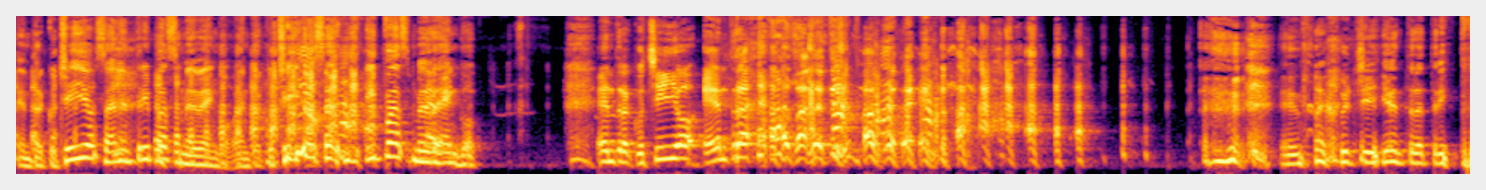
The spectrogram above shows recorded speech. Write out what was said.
Entre cuchillos salen tripas, me vengo. Entre cuchillos salen tripas, me, Me vengo. Entra cuchillo, entra, sale tripa. Entra cuchillo, entra tripa.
